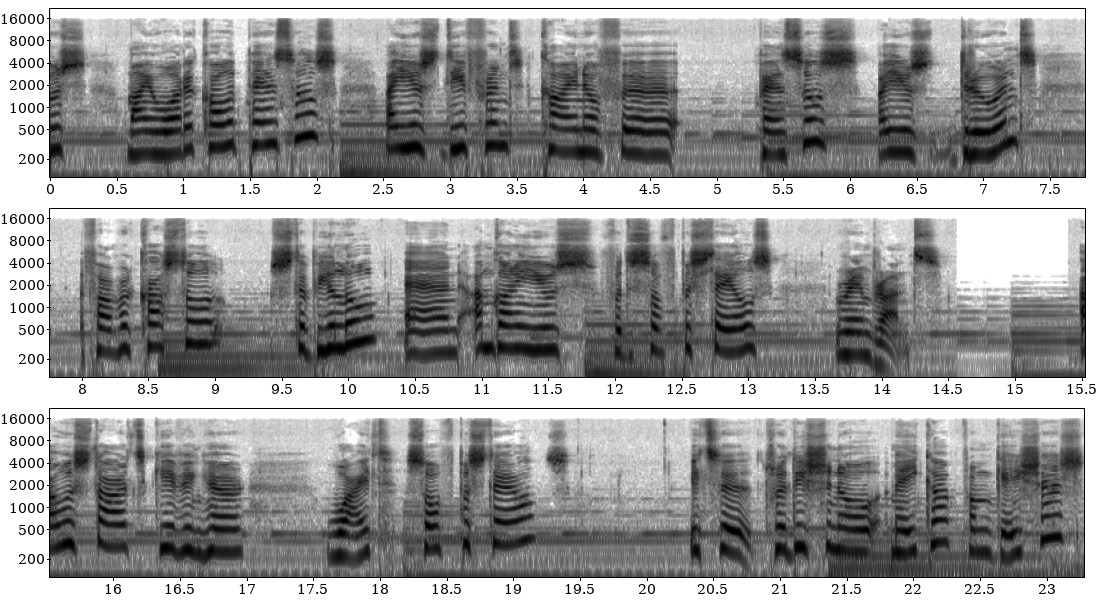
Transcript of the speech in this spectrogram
use my watercolor pencils. I use different kind of uh, pencils. I use Derwent, Faber-Castell, Stabilo, and I'm gonna use for the soft pastels Rembrandt. I will start giving her white soft pastels. It's a traditional makeup from geishas.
